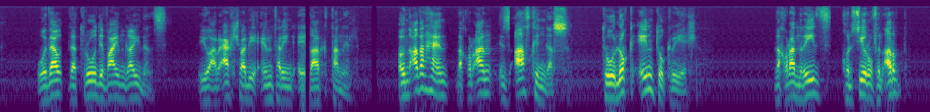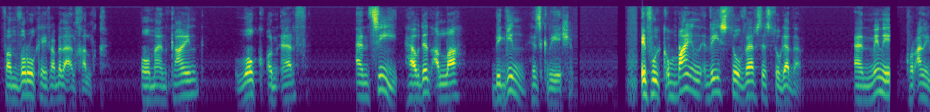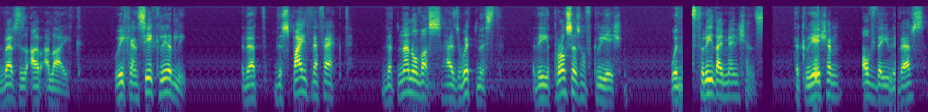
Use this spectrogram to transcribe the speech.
without the true divine guidance, you are actually entering a dark tunnel. On the other hand, the Quran is asking us to look into creation. The Quran reads, قل سيروا في الأرض فانظروا كيف بدأ الخلق. O mankind, walk on earth and see how did Allah begin his creation. If we combine these two verses together, and many Quranic verses are alike, we can see clearly that despite the fact that none of us has witnessed the process of creation with three dimensions the creation of the universe,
